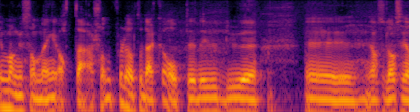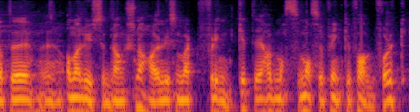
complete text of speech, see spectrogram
i mange sammenhenger at det er sånn. For det er ikke alltid du, du uh, altså La oss si at uh, analysebransjene har liksom vært flinke. De har masse, masse flinke fagfolk.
